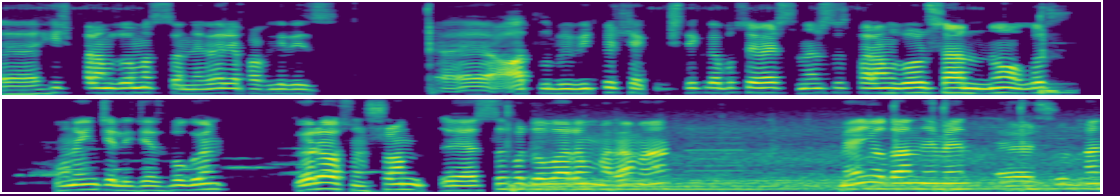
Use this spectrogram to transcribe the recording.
eee, hiç paramız olmazsa neler yapabiliriz? Eee, adlı bir video çekmiştik ve bu sefer sınırsız paramız olursa ne olur? Onu inceleyeceğiz bugün. Görüyorsun şu an e, 0 dolarım var ama menüden hemen e, şuradan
